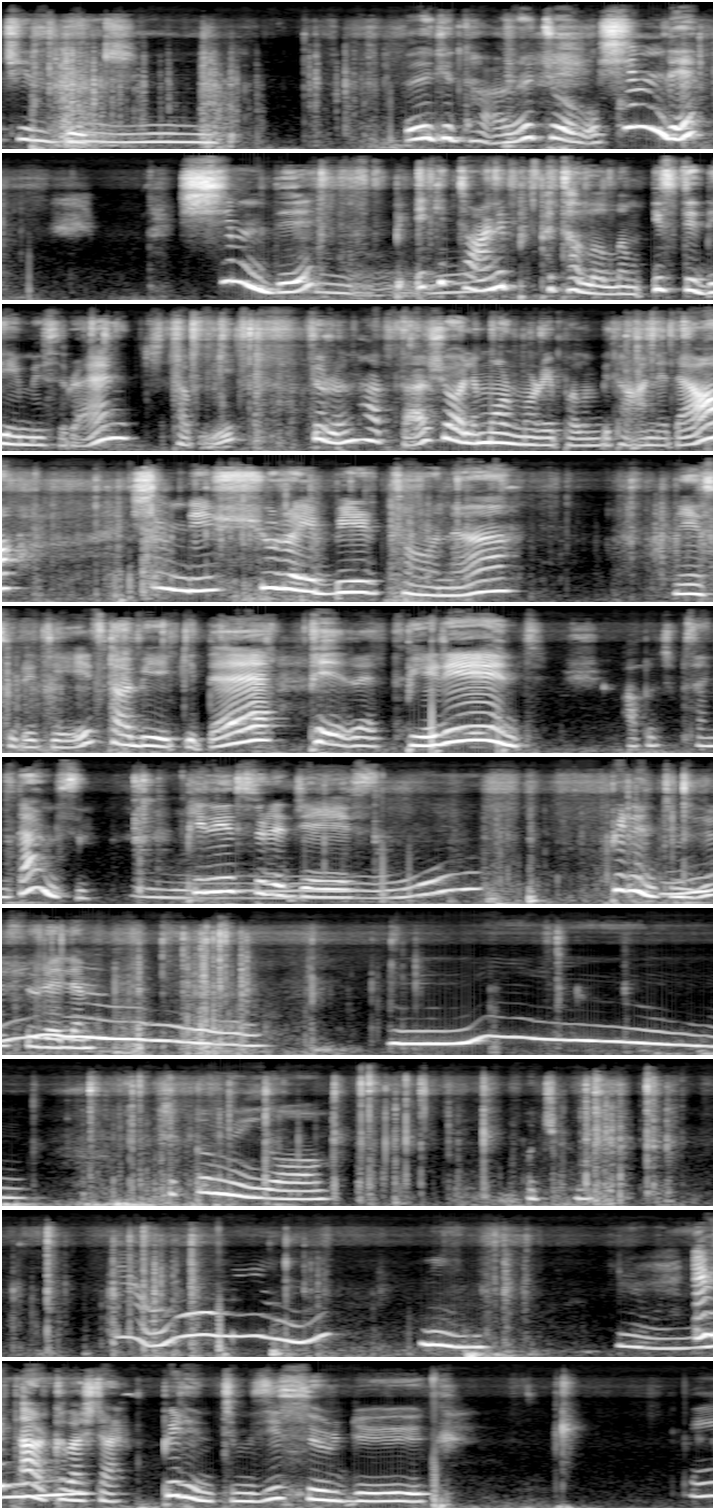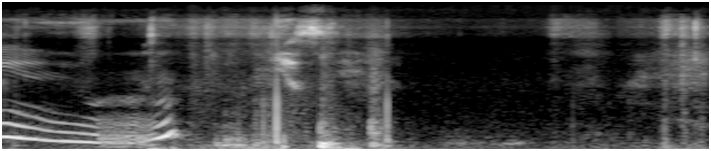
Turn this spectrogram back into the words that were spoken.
Çizdik. İki tane çubuk. Şimdi şimdi bir iki tane pipet alalım. İstediğimiz renk tabii. Durun hatta şöyle mor mor yapalım bir tane daha. Şimdi şuraya bir tane ne süreceğiz? Tabii ki de Piret. print. Ablacığım sen gider misin? Print süreceğiz. Printimizi sürelim. Çıkamıyor. O çıkmaz. Evet arkadaşlar printimizi sürdük.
